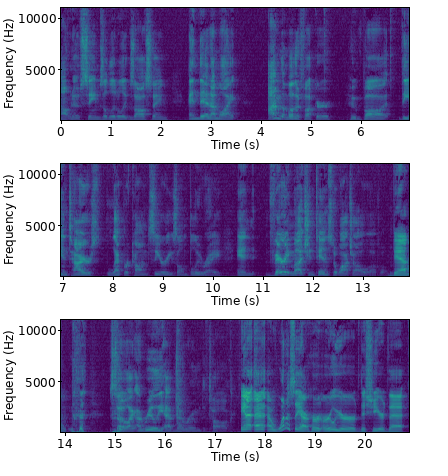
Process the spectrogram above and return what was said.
i don't know seems a little exhausting and then i'm like i'm the motherfucker who bought the entire leprechaun series on blu-ray and very much intends to watch all of them Yeah. So like I really have no room to talk. And I, I, I want to say I heard earlier this year that,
